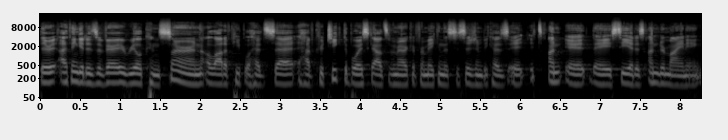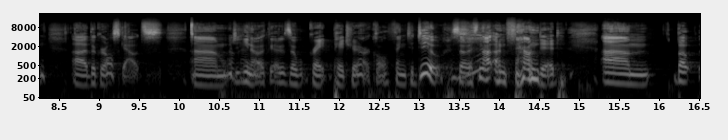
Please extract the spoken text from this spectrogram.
there. I think it is a very real concern. A lot of people had said have critiqued the Boy Scouts of America for making this decision because it, it's un, it, they see it as undermining uh, the Girl Scouts, um, which okay. you know is a great patriarchal thing to do. So it's not unfounded. Um, but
